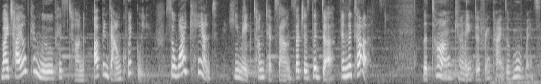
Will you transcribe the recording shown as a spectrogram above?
My child can move his tongue up and down quickly, so why can't he make tongue tip sounds such as the duh and the tuh? The tongue can make different kinds of movements.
